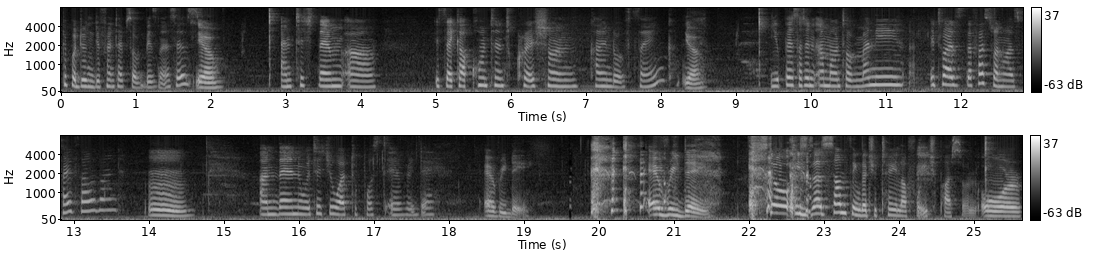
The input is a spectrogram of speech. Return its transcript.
people doing different types of businesses, yeah. and teach them. Uh, it's like a content creation kind of thing. Yeah. You pay a certain amount of money. It was the first one was five thousand, Mm. and then we teach you what to post every day. Every day. Every day. So is that something that you tailor for each person or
